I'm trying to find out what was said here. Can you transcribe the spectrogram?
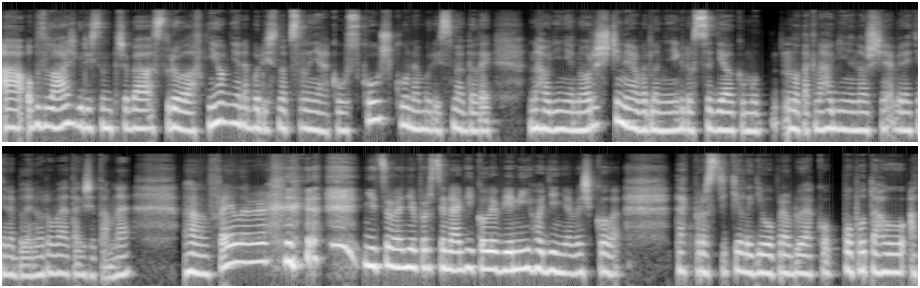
A obzvlášť, když jsem třeba studovala v knihovně, nebo když jsme psali nějakou zkoušku, nebo když jsme byli na hodině norštiny a vedle mě někdo seděl, komu, no tak na hodině norštiny evidentně nebyly norové, takže tam ne. Uh, failure, nicméně prostě na jakýkoliv jiný hodině ve škole, tak prostě ti lidi opravdu jako popotahují a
